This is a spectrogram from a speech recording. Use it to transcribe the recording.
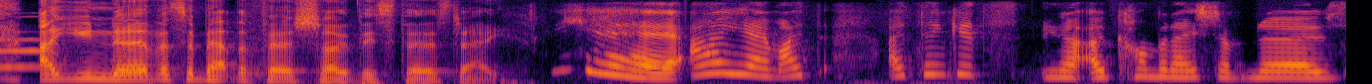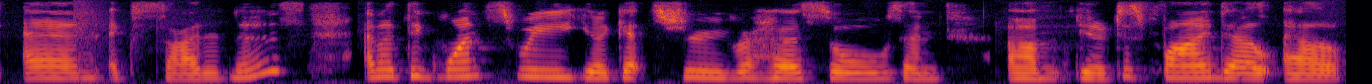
Are you nervous about the first show this Thursday? Yeah, I am. I th- I think it's you know a combination of nerves and excitedness, and I think once we you know get through rehearsals and um, you know just find our, our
